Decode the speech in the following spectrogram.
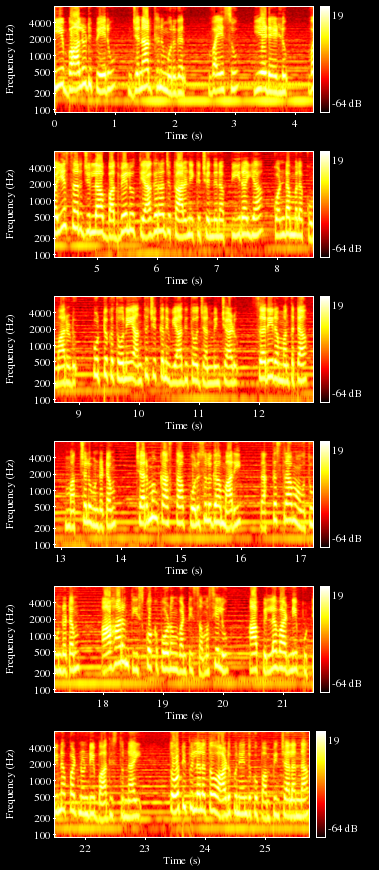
ఈ బాలుడి పేరు జనార్దన మురుగన్. వయస్సు ఏడేళ్ళు. వైఎస్సార్ జిల్లా బద్వేలు త్యాగరాజ కాలనీకి చెందిన పీరయ్య కొండమ్మల కుమారుడు. పుట్టుకతోనే అంతుచిక్కని వ్యాధితో జన్మించాడు. శరీరమంతటా మచ్చలు ఉండటం చర్మం కాస్త పొలుసులుగా మారి రక్తస్రావం అవుతూ ఉండటం ఆహారం తీసుకోకపోవడం వంటి సమస్యలు ఆ పిల్లవాడిని పుట్టినప్పటి నుండి బాధిస్తున్నాయి. తోటి పిల్లలతో ఆడుకునేందుకు పంపించాలన్నా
